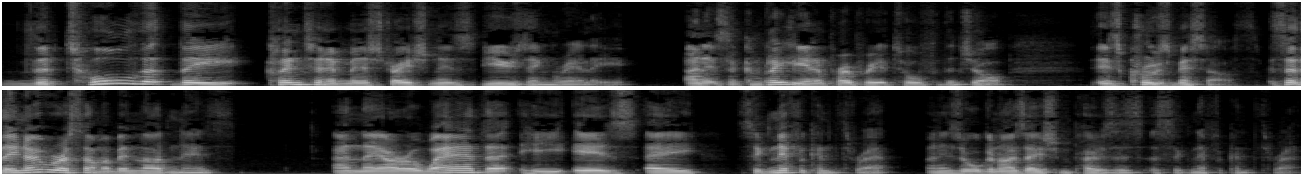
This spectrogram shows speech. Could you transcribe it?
the tool that the Clinton administration is using, really, and it's a completely inappropriate tool for the job, is cruise missiles. So they know where Osama bin Laden is and they are aware that he is a significant threat and his organization poses a significant threat.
